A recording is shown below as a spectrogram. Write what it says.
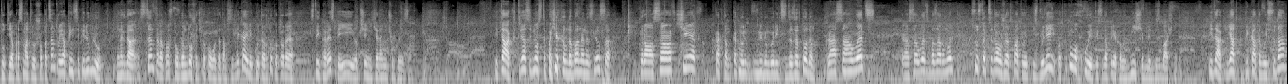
Тут я просматриваю, что по центру. Я, в принципе, люблю иногда с центра просто угандошить какого-то там светляка или какую-то арту, которая стоит на респе и вообще ни хера не чухается. Итак, 1390 поехал на банан и слился. Красавчик! Как там, как мы любим говорить с Дезертодом? Красавец! Красавец, базар 0. Су-152 уже отхватывает пиздюлей. Вот какого хуя ты сюда приехал, днище, блядь, без башни? Итак, я прикатываюсь сюда,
